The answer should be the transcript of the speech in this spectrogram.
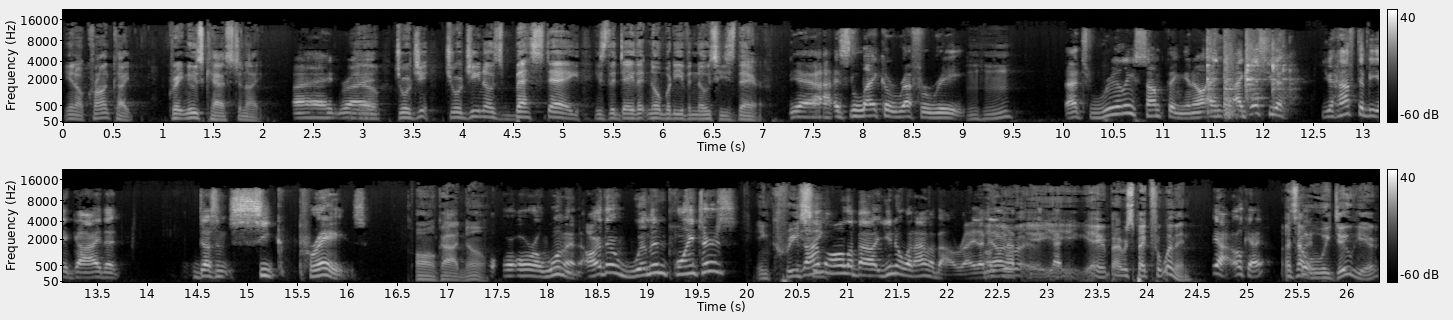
you know, Cronkite, great newscast tonight." Right, right. You know, Georgi- Giorgino's best day is the day that nobody even knows he's there. Yeah, it's like a referee. Mm-hmm. That's really something, you know. And I guess you you have to be a guy that doesn't seek praise, Oh God, no! or, or a woman. Are there women pointers? 'Cause Increasing. I'm all about. You know what I'm about, right? I Oh, mean, I you're right. to- yeah, yeah, yeah, about respect for women. yeah, okay. That's not what we do here.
